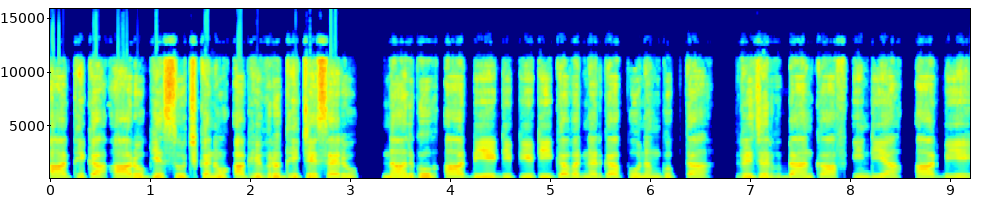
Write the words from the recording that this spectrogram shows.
ఆర్థిక ఆరోగ్య సూచికను అభివృద్ధి చేశారు. నాలుగు ఆర్బీఐ డిప్యూటీ గవర్నర్గా Poonam Gupta reserve bank of India RBI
